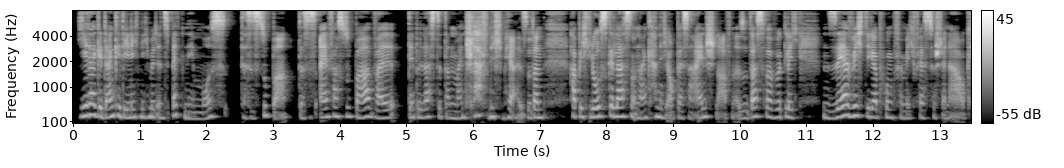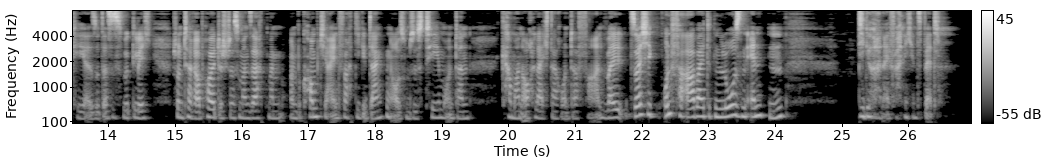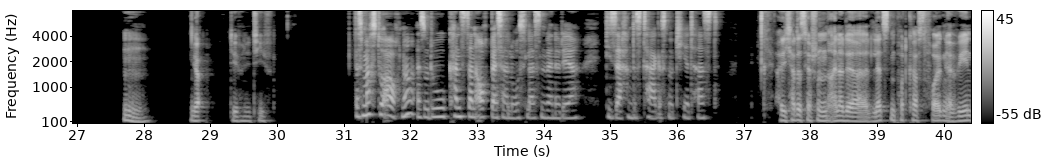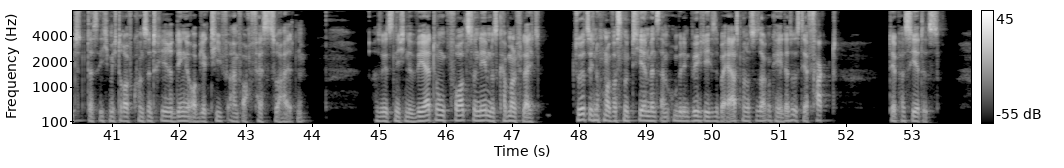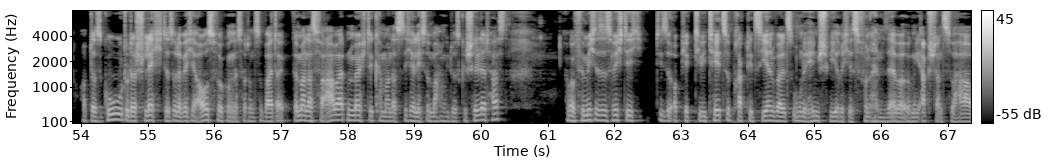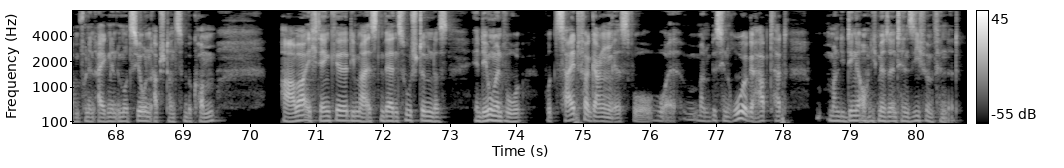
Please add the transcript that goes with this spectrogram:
jeder Gedanke, den ich nicht mit ins Bett nehmen muss, das ist super. Das ist einfach super, weil der belastet dann meinen Schlaf nicht mehr. Also dann habe ich losgelassen und dann kann ich auch besser einschlafen. Also das war wirklich ein sehr wichtiger Punkt für mich festzustellen, ah, okay, also das ist wirklich schon therapeutisch, dass man sagt, man, man bekommt hier einfach die Gedanken aus dem System und dann kann man auch leichter runterfahren. Weil solche unverarbeiteten, losen Enden, die gehören einfach nicht ins Bett. Mhm. Ja, definitiv. Das machst du auch, ne? Also du kannst dann auch besser loslassen, wenn du dir die Sachen des Tages notiert hast. Ich hatte es ja schon in einer der letzten Podcast-Folgen erwähnt, dass ich mich darauf konzentriere, Dinge objektiv einfach festzuhalten. Also jetzt nicht eine Wertung vorzunehmen, das kann man vielleicht zusätzlich nochmal was notieren, wenn es einem unbedingt wichtig ist, aber erstmal nur zu sagen, okay, das ist der Fakt, der passiert ist. Ob das gut oder schlecht ist oder welche Auswirkungen das hat und so weiter. Wenn man das verarbeiten möchte, kann man das sicherlich so machen, wie du es geschildert hast. Aber für mich ist es wichtig, diese Objektivität zu praktizieren, weil es ohnehin schwierig ist, von einem selber irgendwie Abstand zu haben, von den eigenen Emotionen Abstand zu bekommen. Aber ich denke, die meisten werden zustimmen, dass in dem Moment, wo, wo Zeit vergangen ist, wo, wo man ein bisschen Ruhe gehabt hat, man die Dinge auch nicht mehr so intensiv empfindet.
